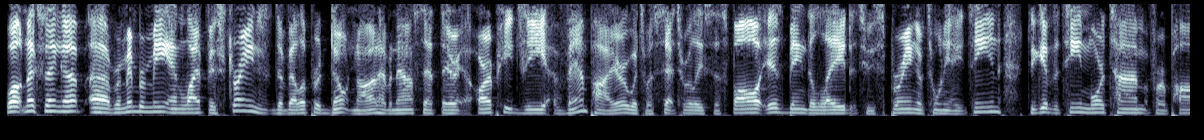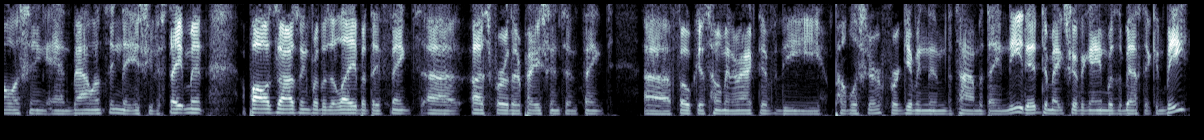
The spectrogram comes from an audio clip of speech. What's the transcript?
Well, next thing up, uh, Remember Me and Life is Strange developer Don't Nod have announced that their RPG Vampyr, which was set to release this fall, is being delayed to spring of 2018 to give the team more time for polishing and balancing. They issued a statement apologizing for the delay, but they thanked uh, us for their patience and thanked uh, Focus Home Interactive, the publisher, for giving them the time that they needed to make sure the game was the best it can be.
